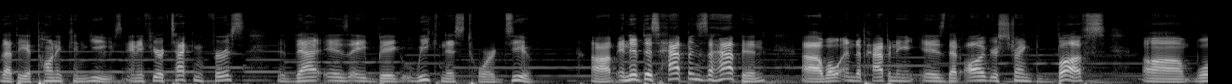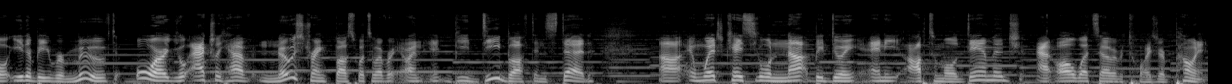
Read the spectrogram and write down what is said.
that the opponent can use and if you're attacking first that is a big weakness towards you. Um, and if this happens to happen, uh, what will end up happening is that all of your strength buffs um, will either be removed or you'll actually have no strength buffs whatsoever and be debuffed instead. Uh, in which case you will not be doing any optimal damage at all whatsoever towards your opponent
